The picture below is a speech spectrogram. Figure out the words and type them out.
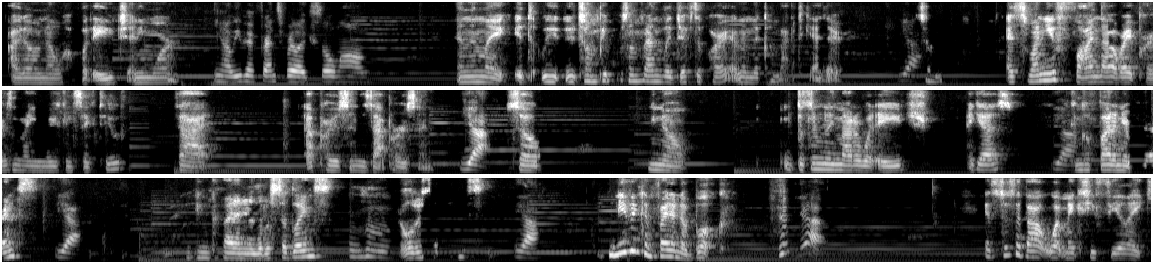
I don't know what age anymore. Yeah, we've been friends for like so long. And then like it's we some people some friends like drift apart and then they come back together. Yeah. So it's when you find that right person that you know you can stick to, that a person is that person. Yeah. So, you know, it doesn't really matter what age, I guess. Yeah. You can confide in your parents. Yeah. You can confide in your little siblings, mm-hmm. your older siblings. Yeah. You can even confide in a book. yeah. It's just about what makes you feel like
